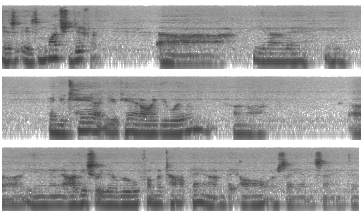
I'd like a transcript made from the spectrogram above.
is, is much different uh, you know, and you can't you can't argue with them. Uh, uh, obviously they're ruled from the top down. They all are saying the same thing.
